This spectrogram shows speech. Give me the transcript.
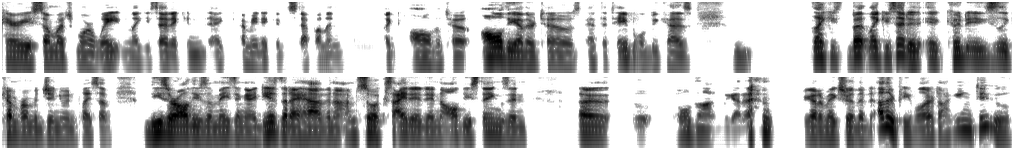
carries so much more weight, and like you said, it can. I, I mean, it could step on an, like all the toe, all the other toes at the table because, like you, but like you said, it, it could easily come from a genuine place of these are all these amazing ideas that I have, and I'm so excited, and all these things, and uh, hold on, we gotta we gotta make sure that other people are talking too.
